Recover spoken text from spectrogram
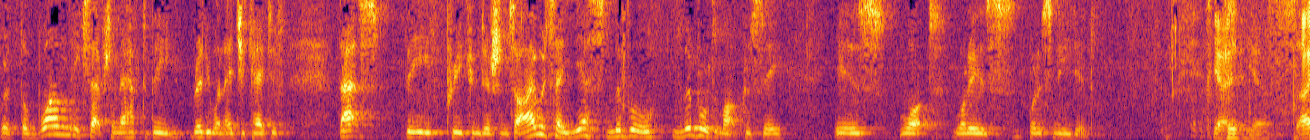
with the one exception they have to be really well educated. That's the precondition. So I would say yes, liberal liberal democracy is what what is what is needed. Yeah, yes, I,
